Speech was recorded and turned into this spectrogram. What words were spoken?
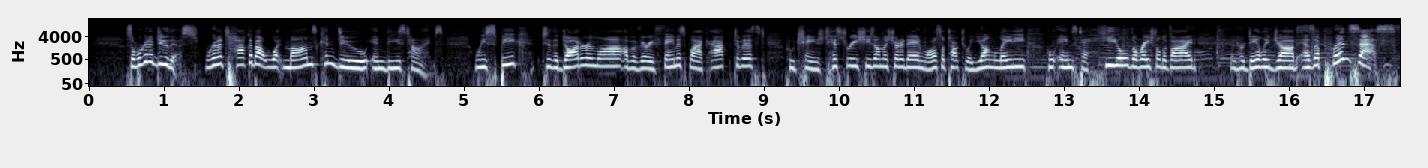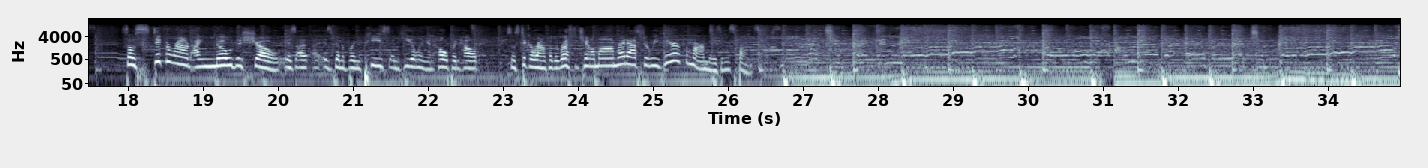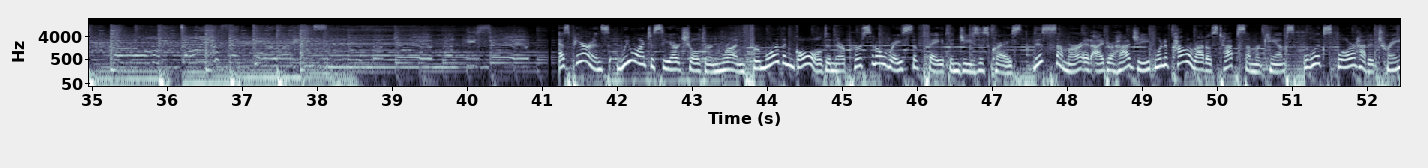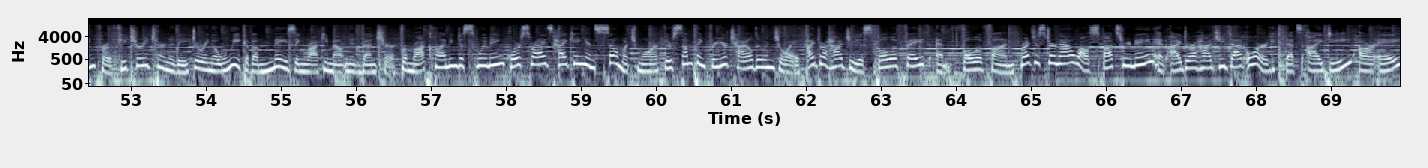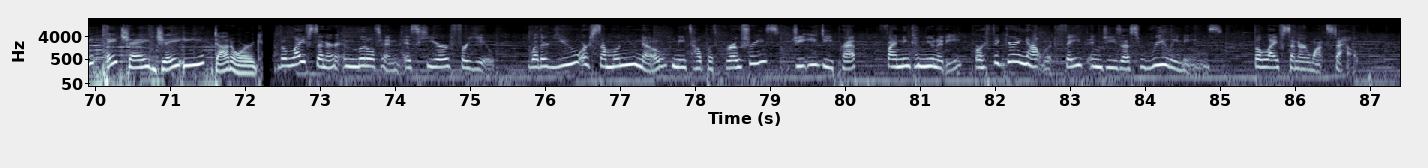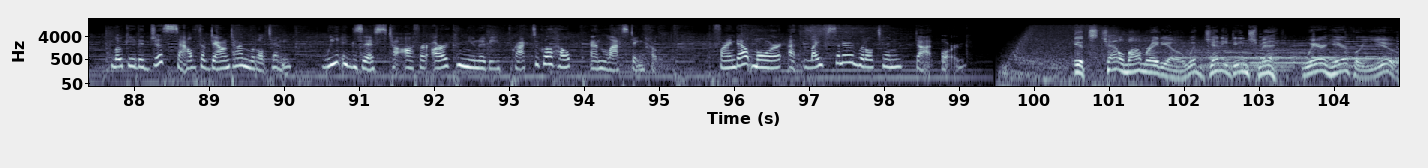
So we're going to do this. We're going to talk about what moms can do in these times. We speak to the daughter in law of a very famous black activist who changed history. She's on the show today. And we'll also talk to a young lady who aims to heal the racial divide in her daily job as a princess. So stick around. I know this show is, uh, is going to bring peace and healing and hope and help. So stick around for the rest of Channel Mom right after we hear from our amazing sponsors. Parents, we want to see our children run for more than gold in their personal race of faith in Jesus Christ. This summer at Idrahaje, one of Colorado's top summer camps, we'll explore how to train for a future eternity during a week of amazing Rocky Mountain adventure. From rock climbing to swimming, horse rides, hiking, and so much more, there's something for your child to enjoy. Idrahaje is full of faith and full of fun. Register now while spots remain at idrahaje.org. That's I D R A H A J The Life Center in Littleton is here for you. Whether you or someone you know needs help with groceries, GED prep, finding community, or figuring out what faith in Jesus really means, the Life Center wants to help. Located just south of downtown Littleton, we exist to offer our community practical help and lasting hope. Find out more at lifecenterlittleton.org. It's Channel Mom Radio with Jenny Dean Schmidt. We're here for you.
